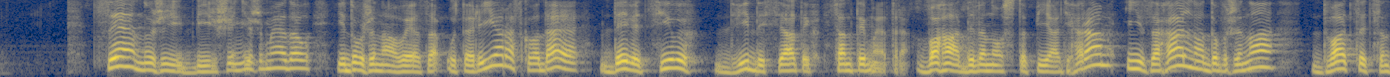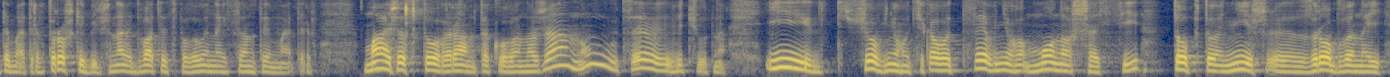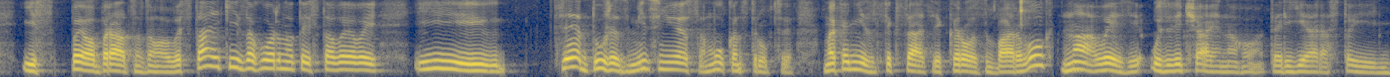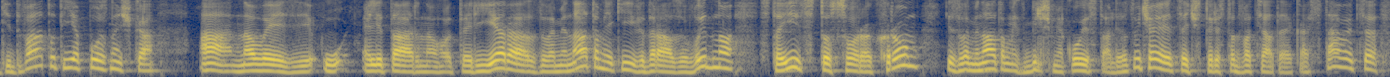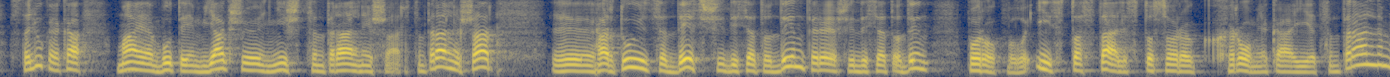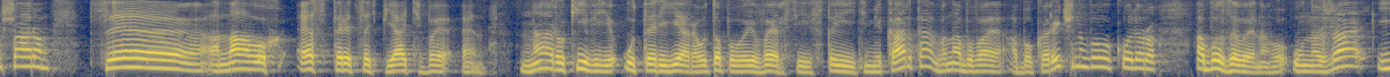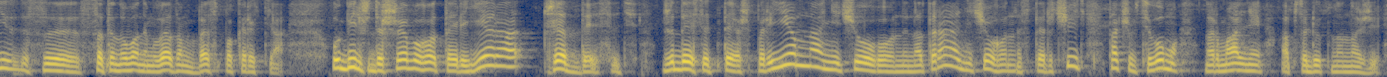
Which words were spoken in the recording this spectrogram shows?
Це ножі більше, ніж медал, і довжина леза у тер'єра складає 9,2 см. Вага 95 грам і загальна довжина 20 см, трошки більше, навіть 20,5 см. Майже 100 грам такого ножа, ну це відчутно. І що в нього цікаво, це в нього моношасі, тобто ніж е, зроблений із П-обратного листа, який загорнутий сталевий, і Це дуже зміцнює саму конструкцію. Механізм фіксації крос-барвок на лезі у звичайного тер'єра стоїть D2, тут є позначка. А на лезі у елітарного тер'єра з ламінатом, який відразу видно, стоїть 140 хром із ламінатом із більш м'якої сталі. Зазвичай це 420 якась ставиться сталюка, яка має бути м'якшою, ніж центральний шар. Центральний шар е, гартується десь 61-61 по роквелу. І 100 сталь 140 хром, яка є центральним шаром, це аналог S35VN. На руків'ї у тер'єра у топової версії стоїть мікарта. Вона буває або коричневого кольору, або зеленого у ножа і з сатинованим лезом без покриття. У більш дешевого тер'єра G10. G10 теж приємна, нічого не натирає, нічого не стерчить, так що в цілому нормальні абсолютно ножі.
